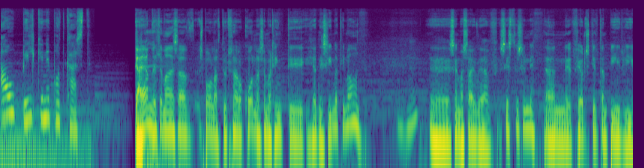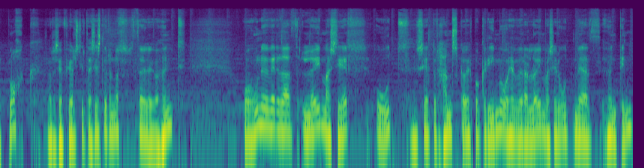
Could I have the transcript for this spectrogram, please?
Á Bilginni podcast. Jæja, við ætlum aðeins að spóla aftur. Það var kona sem var hringti hérna í símatíma á hann mm -hmm. sem að sagði af sýstu sinni en fjölskyldan býr í blokk, þar að segja fjölskylda sýsturinnar, þau hefur hund og hún hefur verið að lauma sér út, setur hanska upp á grímu og hefur verið að lauma sér út með hundin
